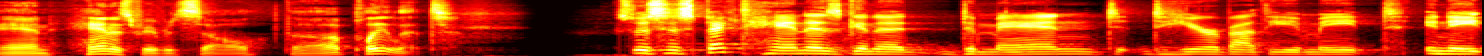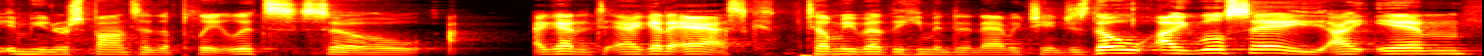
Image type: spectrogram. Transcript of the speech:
and Hannah's favorite cell, the platelet. So I suspect Hannah's gonna demand to hear about the innate innate immune response and the platelets. So I gotta I gotta ask. Tell me about the hemodynamic changes. Though I will say I am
